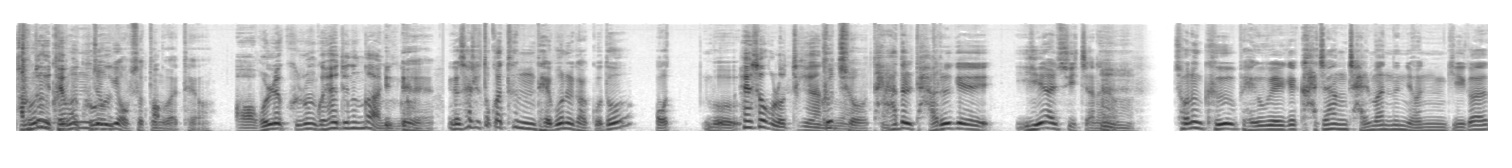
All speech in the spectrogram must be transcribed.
저는 그런 대본 적이 그, 없었던 것 같아요. 아, 원래 그런 거 해야 되는 거 아닌가? 예. 그러니까 사실 똑같은 대본을 갖고도 어, 뭐 해석을 어떻게 하느냐. 그렇죠. 다들 다르게 이해할 수 있잖아요. 예. 저는 그 배우에게 가장 잘 맞는 연기가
